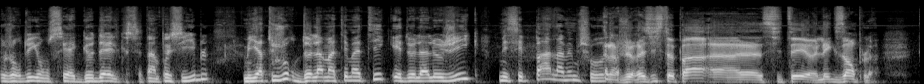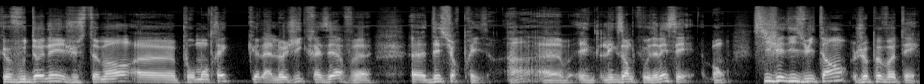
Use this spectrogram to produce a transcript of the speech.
Aujourd'hui, on sait avec Gödel que c'est impossible, mais il y a toujours de la mathématique et de la logique, mais c'est pas la même chose. Alors, je résiste pas à citer euh, l'exemple que vous donnez justement euh, pour montrer que la logique réserve euh, des surprises. hein. L'exemple que vous donnez, c'est bon, si j'ai 18 ans, je peux voter.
